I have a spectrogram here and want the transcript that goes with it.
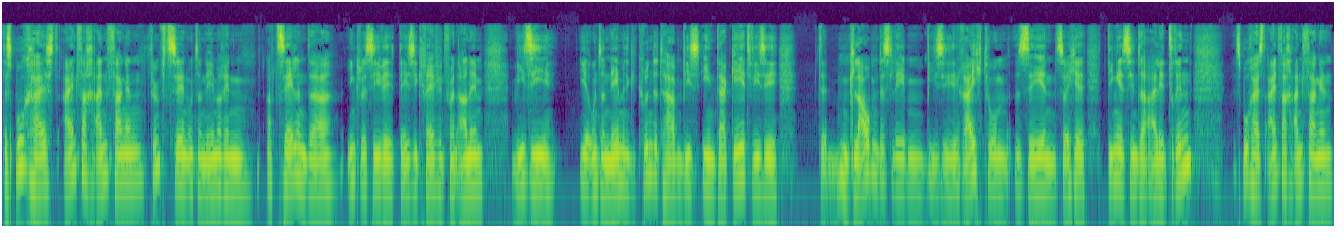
Das Buch heißt Einfach anfangen. 15 Unternehmerinnen erzählen da, inklusive Daisy Gräfin von Arnhem, wie sie ihr Unternehmen gegründet haben, wie es ihnen da geht, wie sie Glauben des Lebens, wie sie Reichtum sehen. Solche Dinge sind da alle drin. Das Buch heißt einfach anfangen.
